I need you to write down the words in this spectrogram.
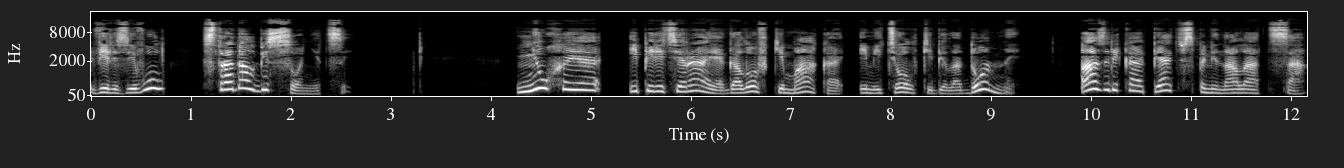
Вельзевул, страдал бессонницей. Нюхая и перетирая головки мака и метелки белодонны, Азрика опять вспоминала отца.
